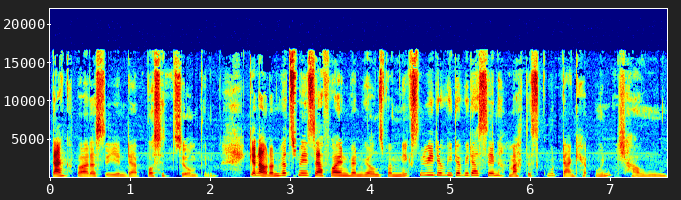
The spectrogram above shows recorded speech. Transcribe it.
dankbar, dass ich in der Position bin. Genau, dann würde es mich sehr freuen, wenn wir uns beim nächsten Video wieder wiedersehen. Macht es gut, danke und ciao.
